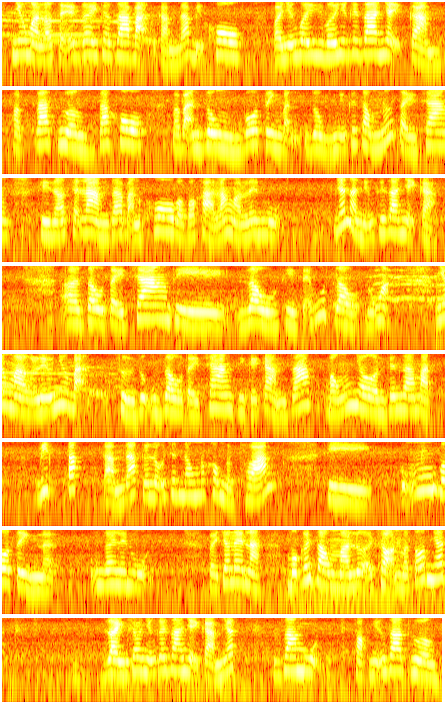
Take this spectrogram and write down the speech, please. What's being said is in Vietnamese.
nhưng mà nó sẽ gây cho da bạn cảm giác bị khô và những với với những cái da nhạy cảm hoặc da thường da khô mà bạn dùng vô tình bạn dùng những cái dòng nước tẩy trang thì nó sẽ làm da bạn khô và có khả năng là lên mụn nhất là những cái da nhạy cảm à, dầu tẩy trang thì dầu thì sẽ hút dầu đúng không ạ? Nhưng mà nếu như bạn sử dụng dầu tẩy trang thì cái cảm giác bóng nhờn trên da mặt bít tắc cảm giác cái lỗ chân lông nó không được thoáng thì cũng vô tình là cũng gây lên mụn. Vậy cho nên là một cái dòng mà lựa chọn mà tốt nhất dành cho những cái da nhạy cảm nhất da mụn hoặc những da thường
